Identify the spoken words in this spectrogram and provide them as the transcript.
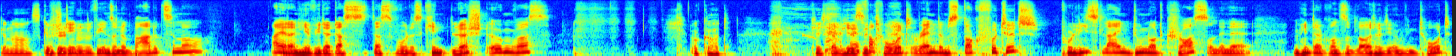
Genau, es steht wie in so einem Badezimmer. Ah ja, dann hier wieder das, das wo das Kind löscht irgendwas. Oh Gott. Okay, ich glaube, hier ist sie tot. Random Stock Footage, Police Line Do Not Cross und in der, im Hintergrund sind Leute, die irgendwie einen Tod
